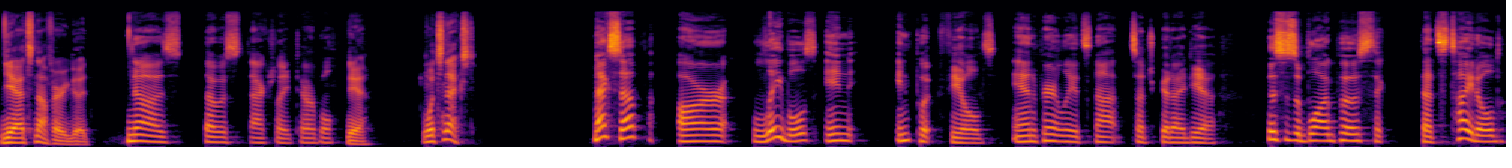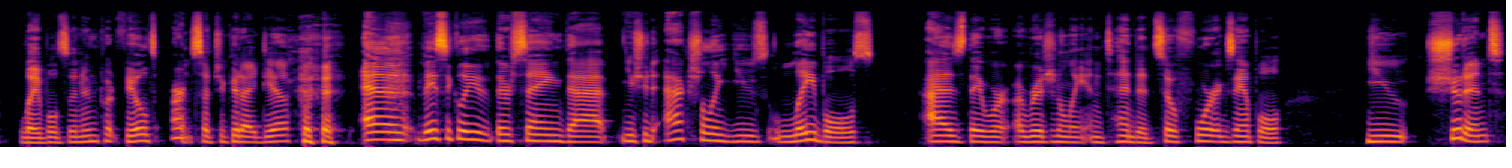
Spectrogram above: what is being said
Yeah, it's not very good. No, it's, that was actually terrible. Yeah. What's next? Next up are labels in input fields, and apparently it's not such a good idea. This is a blog post that, that's titled Labels and Input Fields Aren't Such a Good Idea. and basically, they're saying that you should actually use labels as they were originally intended. So, for example, you shouldn't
